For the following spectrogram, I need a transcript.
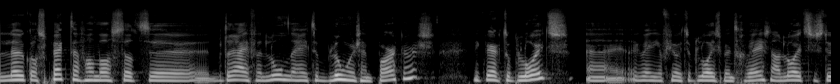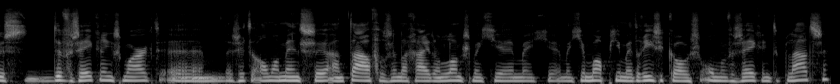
leuk aspect daarvan was dat het bedrijf in Londen heette Bloemers Partners. Ik werkte op Lloyds. ik weet niet of je ooit op Lloyds bent geweest. Nou, Lloyds is dus de verzekeringsmarkt. daar zitten allemaal mensen aan tafels en dan ga je dan langs met je, met je, met je mapje met risico's om een verzekering te plaatsen.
